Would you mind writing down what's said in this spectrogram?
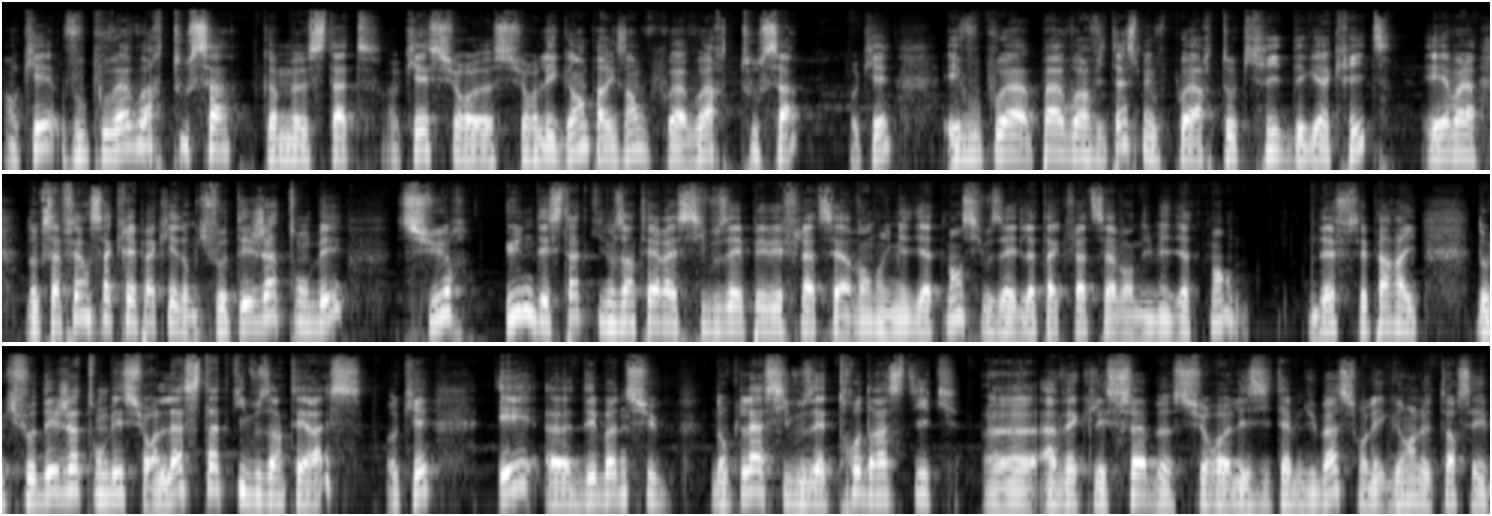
Ok, vous pouvez avoir tout ça comme euh, stat, ok, sur, euh, sur les gants par exemple, vous pouvez avoir tout ça, ok, et vous pouvez pas avoir vitesse, mais vous pouvez avoir taux crit, dégâts crit, et voilà. Donc ça fait un sacré paquet, donc il faut déjà tomber sur une des stats qui nous intéresse. Si vous avez PV flat, c'est à vendre immédiatement, si vous avez de l'attaque flat, c'est à vendre immédiatement, Def, c'est pareil. Donc il faut déjà tomber sur la stat qui vous intéresse, ok et euh, des bonnes subs. Donc là, si vous êtes trop drastique euh, avec les subs sur les items du bas, sur les gants, le torse et,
